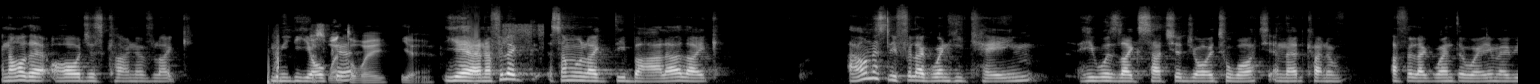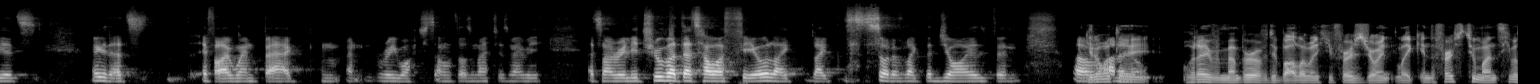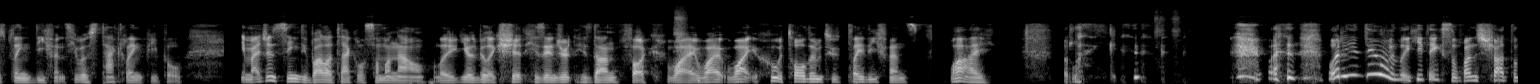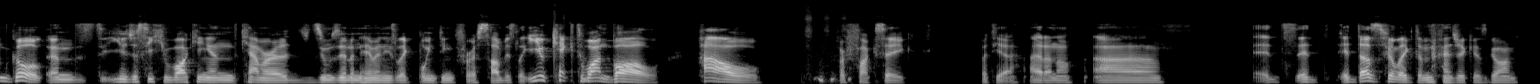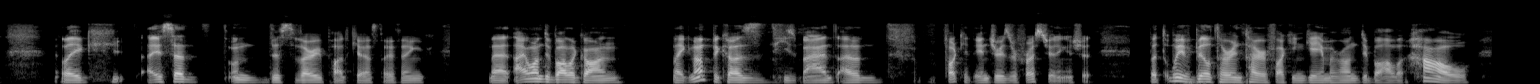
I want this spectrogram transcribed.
and now they're all just kind of like Just mediocre went away. Yeah. yeah, and I feel like someone like Dybala, like I honestly feel like when he came, he was like such a joy to watch, and that kind of I feel like went away. Maybe it's maybe that's if I went back and, and rewatched some of those matches, maybe that's not really true, but that's how I feel. Like like sort of like the joy has been. Um, you know what I I, what I remember of Dybala when he first joined? Like in the first two months, he was playing defense. He was tackling people. Imagine seeing Dybala tackle someone now. Like you would be like, "Shit, he's injured. He's done. Fuck. Why? Why? Why? Who told him to play defense? Why?" But like, what, what are you doing? Like he takes one shot on goal, and you just see him walking, and camera zooms in on him, and he's like pointing for a sub. It's like, "You kicked one ball. How? For fuck's sake!" but yeah, I don't know. Uh, it's it it does feel like the magic is gone. Like I said on this very podcast, I think that I want Dybala gone. Like not because he's bad. I don't fuck it. Injuries are frustrating and shit. But we've built our entire fucking game around Dybala. How?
